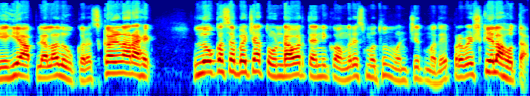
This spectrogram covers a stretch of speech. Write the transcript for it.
हेही आपल्याला लवकरच कळणार आहे. लोकसभेच्या तोंडावर त्यांनी काँग्रेसमधून वंचितमध्ये प्रवेश केला होता.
